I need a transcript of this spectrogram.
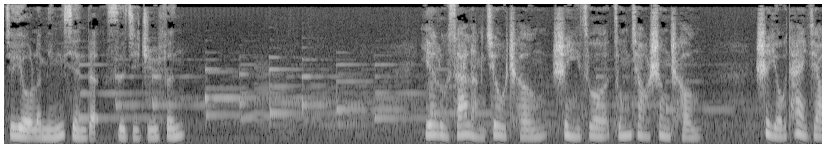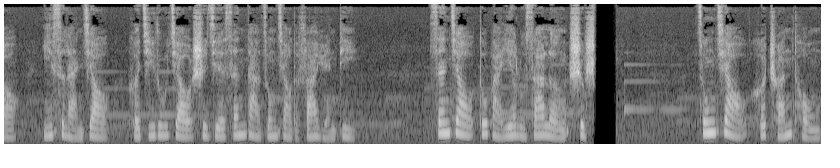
就有了明显的四季之分。耶路撒冷旧城是一座宗教圣城，是犹太教、伊斯兰教和基督教世界三大宗教的发源地。三教都把耶路撒冷视宗教和传统、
